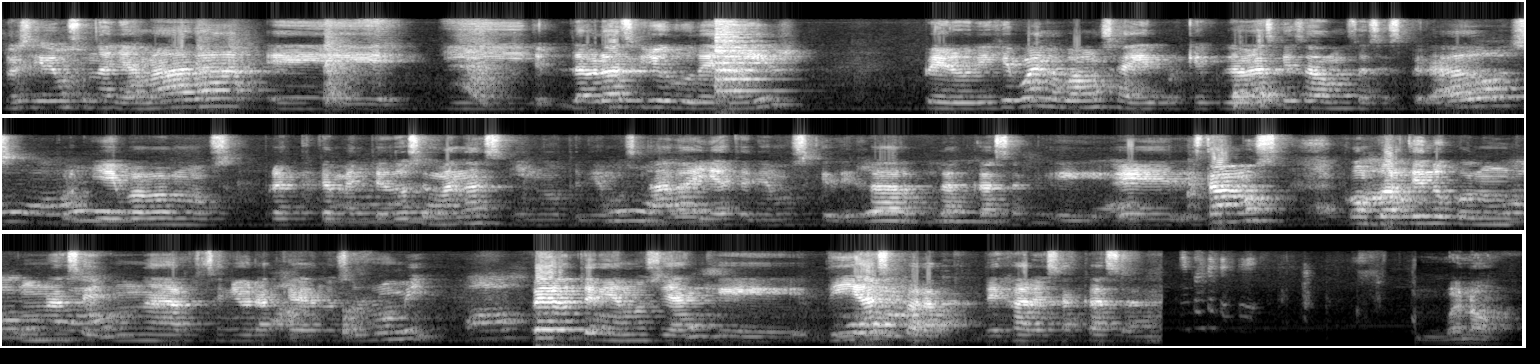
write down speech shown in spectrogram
recibimos una llamada eh, y la verdad es que yo dudé en ir pero dije, bueno, vamos a ir, porque la verdad es que estábamos desesperados, porque llevábamos prácticamente dos semanas y no teníamos nada, y ya teníamos que dejar la casa que eh, estábamos compartiendo con una, una señora que era nuestro roomie, pero teníamos ya que días para dejar esa casa. Bueno,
